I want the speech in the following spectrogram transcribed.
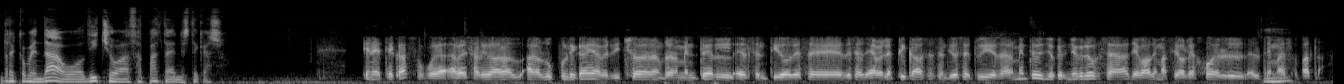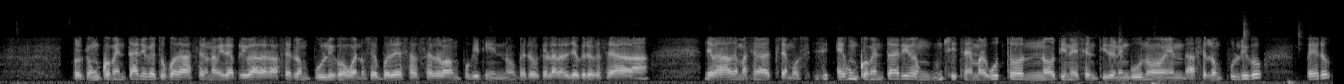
recomendado o dicho a Zapata en este caso? En este caso, pues haber salido a la, a la luz pública y haber dicho realmente el, el sentido de ese, de ese, haberle explicado ese sentido de ese tuit. Realmente yo, yo creo que se ha llevado demasiado lejos el, el tema uh -huh. de Zapata. Porque un comentario que tú puedas hacer en una vida privada, al hacerlo en público, bueno, se puede exacerbar un poquitín, ¿no? Pero que la verdad yo creo que se ha llevado demasiado a extremos. Es un comentario, un, un chiste de mal gusto, no tiene sentido ninguno en hacerlo en público, pero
